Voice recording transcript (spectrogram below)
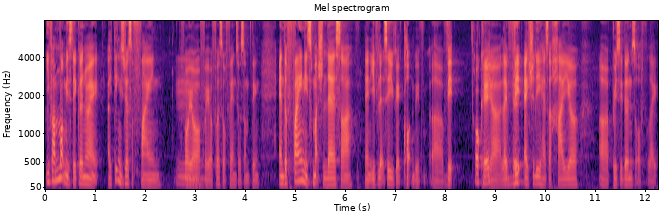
if I'm not mistaken, right, I think it's just a fine for your Mm. for your first offense or something, and the fine is much less ah than if let's say you get caught with uh, vape. Okay. Yeah, like okay. vape actually has a higher uh, precedence of like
